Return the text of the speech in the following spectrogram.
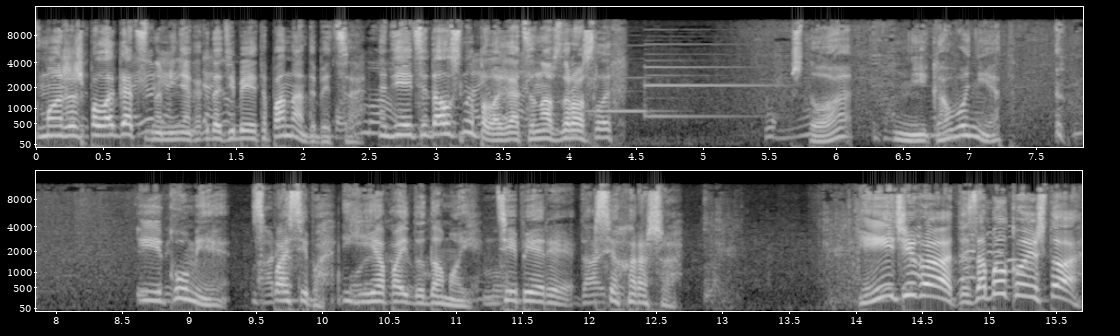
Можешь полагаться на меня, когда тебе это понадобится. Дети должны полагаться на взрослых. Что? Никого нет. И Куми, спасибо. Я пойду домой. Теперь все хорошо. Ичиго, ты забыл кое-что?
